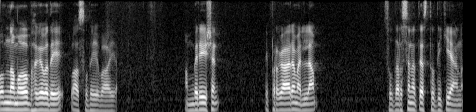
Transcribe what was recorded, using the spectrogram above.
ഓം നമോ ഭഗവതേ വാസുദേവായ. അംബരീഷൻ ഇപ്രകാരമെല്ലാം സുദർശനത്തെ സ്തുതിക്കുകയാണ്.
